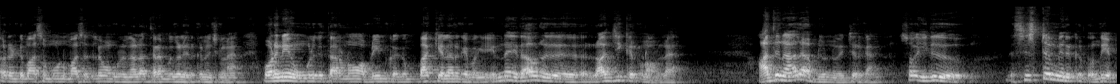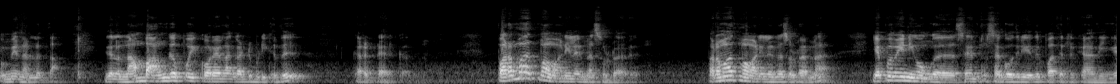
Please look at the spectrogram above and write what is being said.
ஒரு ரெண்டு மாதம் மூணு மாதத்தில் உங்களுக்கு நல்ல திறமைகள் இருக்குன்னு வச்சுக்கலாம் உடனே உங்களுக்கு தரணும் அப்படின்னு கேட்க பாக்கி எல்லாரும் கேட்பாங்க என்ன ஏதாவது ஒரு லாஜிக் இருக்கணும்ல? அதனால அப்படி ஒன்று வச்சுருக்காங்க. ஸோ இது சிஸ்டம் இருக்கிறது வந்து எப்பவுமே நல்லது தான் இதில் நம்ம அங்கே போய் குறையெல்லாம் கண்டுபிடிக்கிறது கரெக்டாக இருக்காது. பரமாத்மா வாணியில் என்ன சொல்கிறாரு பரமாத்மா வாணியில் என்ன சொல்கிறாருன்னா எப்போவுமே நீங்கள் உங்கள் சென்டர் சகோதரி எதிர்பார்த்துட்டு இருக்காதீங்க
